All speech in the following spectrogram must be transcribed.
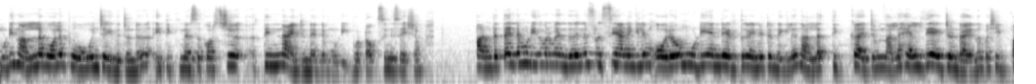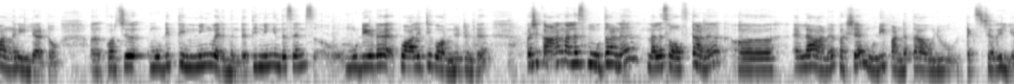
മുടി നല്ലപോലെ പോവുകയും ചെയ്തിട്ടുണ്ട്. ഈ തിക്നെസ് കുറച്ച് തിന്നായിട്ടുണ്ട് എന്റെ മുടി ബൊട്ടോക്സിന് ശേഷം. പണ്ടത്തെ എന്റെ മുടി എന്ന് പറയുമ്പോൾ എന്ത് തന്നെ ഫ്രിസി ആണെങ്കിലും ഓരോ മുടി എന്റെ എടുത്ത് കഴിഞ്ഞിട്ടുണ്ടെങ്കിൽ നല്ല തിക്കായിട്ടും നല്ല ഹെൽത്തി ആയിട്ടുണ്ടായിരുന്നു പക്ഷേ ഇപ്പം അങ്ങനെ ഇല്ല കേട്ടോ. കുറച്ച് മുടി തിന്നിങ് വരുന്നുണ്ട്. തിന്നിങ് ഇൻ ദ സെൻസ് മുടിയുടെ ക്വാളിറ്റി കുറഞ്ഞിട്ടുണ്ട്. പക്ഷെ കാണാൻ നല്ല സ്മൂത്താണ് നല്ല സോഫ്റ്റാണ് എല്ലാം ആണ് പക്ഷേ മുടി പണ്ടത്തെ ആ ഒരു ടെക്സ്ചർ ഇല്ല.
